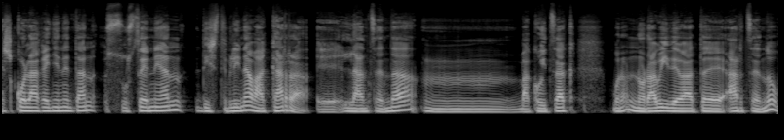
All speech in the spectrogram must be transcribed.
eskola gehienetan zuzenean disiplina bakarra e, lantzen da, mm, bakoitzak, bueno, norabide bat e, hartzen du.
